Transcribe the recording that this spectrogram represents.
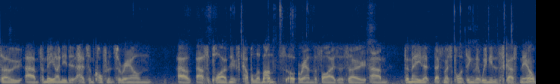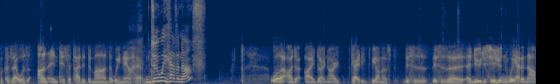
So um, for me, I need to have some confidence around our, our, supply of the next couple of months around the Pfizer. So um, for me, that, that's the most important thing that we need to discuss now because that was unanticipated demand that we now have. Do we have enough? Well, I don't, I don't know, Katie. To be honest, this is this is a, a, new decision. We had enough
